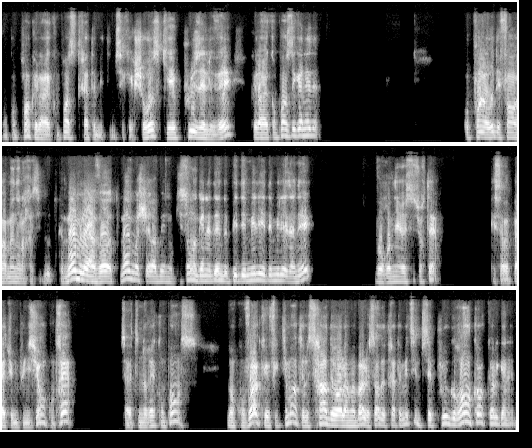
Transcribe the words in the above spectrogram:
on comprend que la récompense de Triat c'est quelque chose qui est plus élevé que la récompense des Ganeden. Au point où, des fois, on ramène dans la Chassidut que même les Avot, même Moshe Rabbeinu, qui sont en Ganeden depuis des milliers et des milliers d'années, vont revenir ici sur Terre. Et ça ne va pas être une punition, au contraire, ça va être une récompense. Donc on voit qu'effectivement, le sra de Olamaba, le sra de Tratametzim, c'est plus grand encore que le Ganed.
